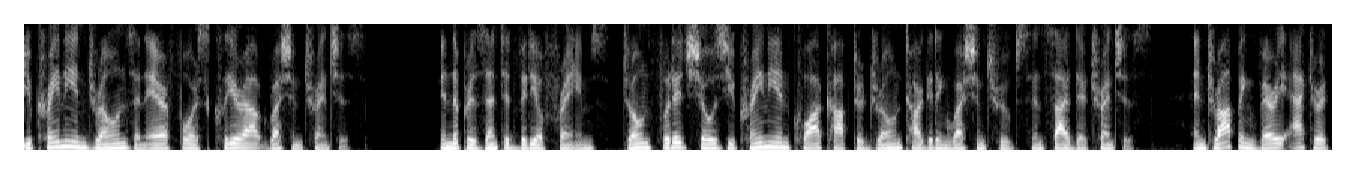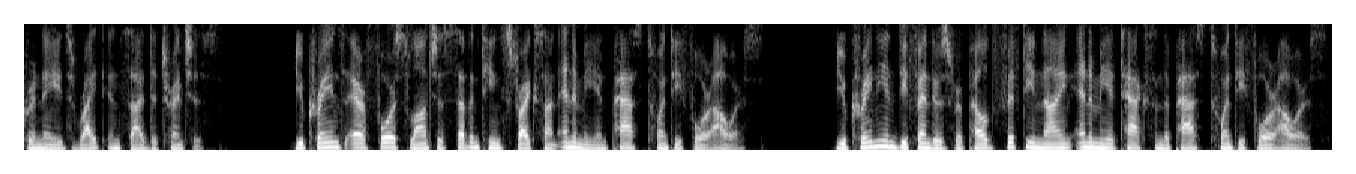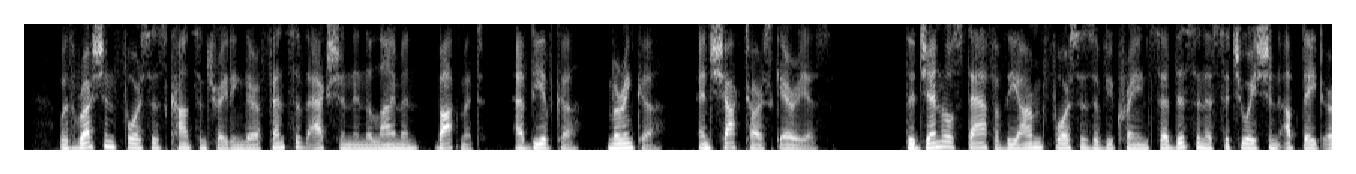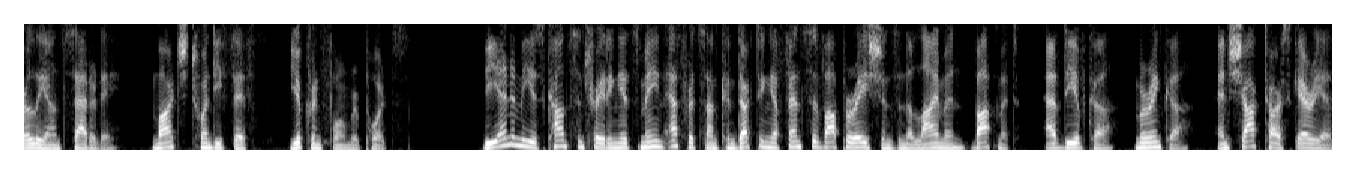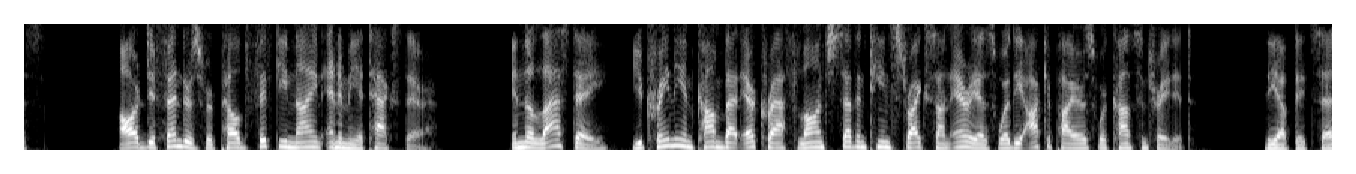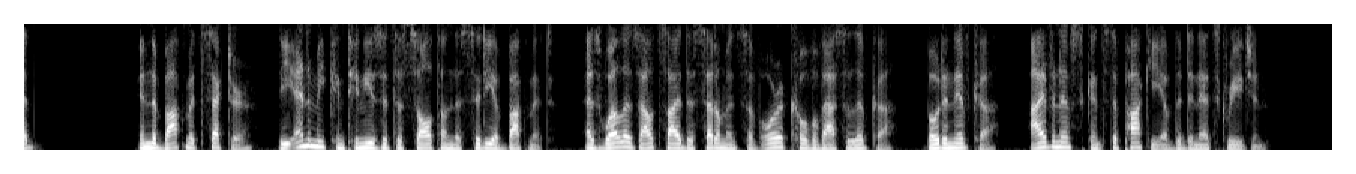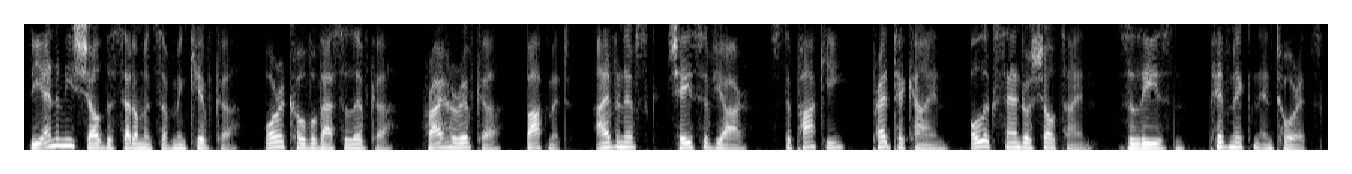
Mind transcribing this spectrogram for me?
Ukrainian drones and Air Force clear out Russian trenches. In the presented video frames, drone footage shows Ukrainian quadcopter drone targeting Russian troops inside their trenches and dropping very accurate grenades right inside the trenches. Ukraine's Air Force launches 17 strikes on enemy in past 24 hours. Ukrainian defenders repelled 59 enemy attacks in the past 24 hours, with Russian forces concentrating their offensive action in the Lyman, Bakhmut, Avdiivka, Marinka, and Shakhtarsk areas. The General Staff of the Armed Forces of Ukraine said this in a situation update early on Saturday, March 25, Ukrinform reports. The enemy is concentrating its main efforts on conducting offensive operations in the Lyman, Bakhmut, Avdiivka, Marinka, and Shakhtarsk areas. Our defenders repelled 59 enemy attacks there. In the last day, Ukrainian combat aircraft launched 17 strikes on areas where the occupiers were concentrated. The update said. In the Bakhmut sector, the enemy continues its assault on the city of Bakhmut, as well as outside the settlements of Orikhovo Vasilivka, Bohdanivka, Ivanivsk, and Stepaki of the Donetsk region. The enemy shelled the settlements of Minkivka, Orikhovo Vasilivka, Hryhorivka, Bakhmut, Ivanivsk, Chasiv Yar, Stepaki, Predtechyne, Oleksandro Shultine, Zalizn, Pivnik, and Toretsk.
